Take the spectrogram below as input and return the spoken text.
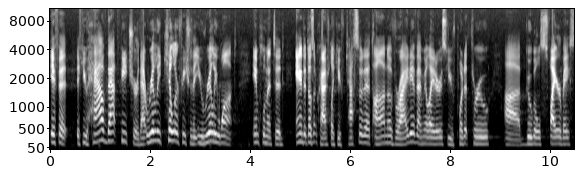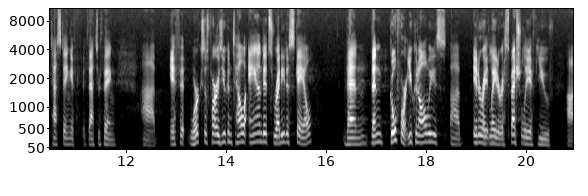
If, it, if you have that feature, that really killer feature that you really want implemented, and it doesn't crash, like you've tested it on a variety of emulators, you've put it through uh, Google's Firebase testing, if, if that's your thing. Uh, if it works as far as you can tell and it's ready to scale, then, then go for it. You can always uh, iterate later, especially if you've uh,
